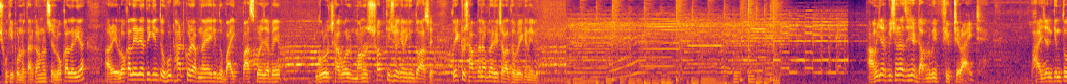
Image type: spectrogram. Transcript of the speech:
ঝুঁকিপূর্ণ। তার কারণ হচ্ছে লোকাল এরিয়া আর এই লোকাল এরিয়াতে কিন্তু হুটহাট করে আপনাকে কিন্তু বাইক পাস করে যাবে, গরু, ছাগল, মানুষ সব কিছু এখানে কিন্তু আসে। তো একটু সাবধানে আপনাকে চালাতে হবে এখানে এলে। আমি যার পিছনে আছি, সে ডাব্লিউবি ফিফটি রাইট ভাইজান কিন্তু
